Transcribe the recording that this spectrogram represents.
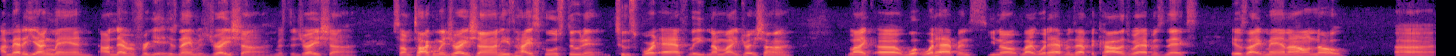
i met a young man i'll never forget. His name is Dre Sean, mr Dre Sean. So i'm talking with Dre Sean. he's a high school student two sport athlete and i'm like Dre Sean, like uh what, what happens you know like what happens after college what happens next he was like man i don't know uh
